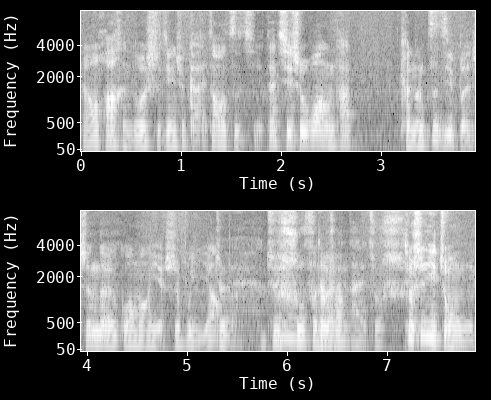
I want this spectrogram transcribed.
然后花很多时间去改造自己，但其实忘了他可能自己本身的光芒也是不一样对的，，最舒服的状态就是就是一种。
